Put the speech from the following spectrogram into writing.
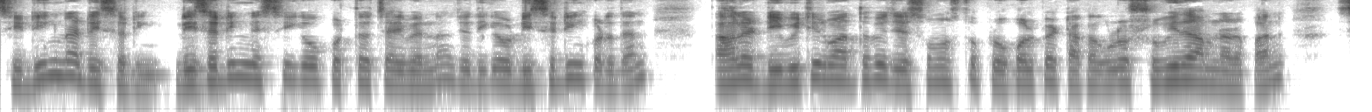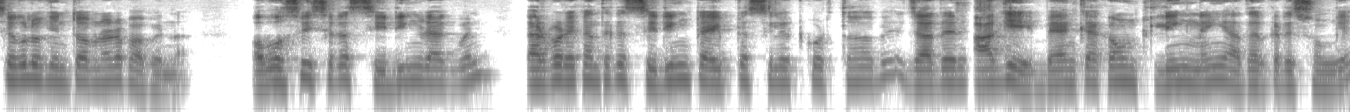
সিডিং না ডিসেডিং ডিসেডিং নিশ্চয়ই কেউ করতে চাইবেন না। যদি কেউ ডিসেডিং করে দেন, তাহলে ডিবিটির মাধ্যমে যে সমস্ত প্রকল্পের টাকাগুলোর সুবিধা আপনারা পান, সেগুলো কিন্তু আপনারা পাবেন না। অবশ্যই সেটা সিডিং রাখবেন। তারপর এখান থেকে সিডিং টাইপটা সিলেক্ট করতে হবে। যাদের আগে ব্যাংক অ্যাকাউন্ট লিঙ্ক নেই আধার কার্ডের সঙ্গে,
